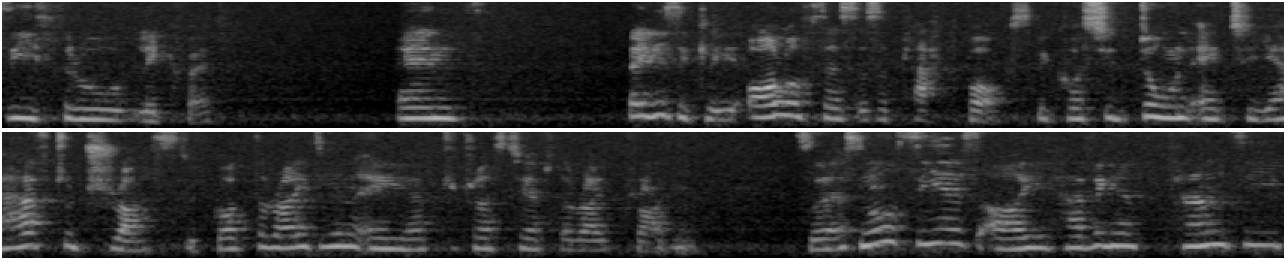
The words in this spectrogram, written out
see-through liquid. And basically, all of this is a black box because you don't actually, you have to trust you've got the right DNA, you have to trust you have the right primer. So there's no CSI having a fancy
